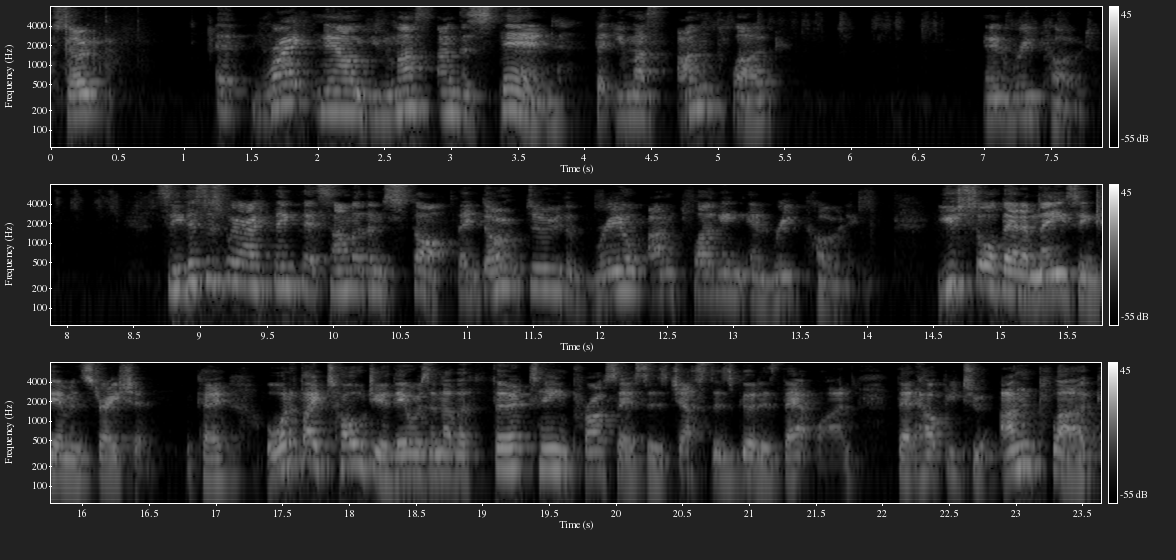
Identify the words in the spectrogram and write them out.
So, uh, right now, you must understand that you must unplug and recode. See, this is where I think that some of them stop. They don't do the real unplugging and recoding. You saw that amazing demonstration. Okay, well, what if I told you there was another 13 processes just as good as that one that help you to unplug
